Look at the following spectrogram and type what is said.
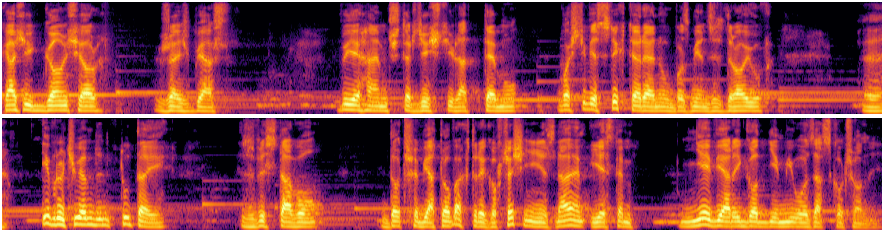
Kazik Gąsior, rzeźbiarz. Wyjechałem 40 lat temu, właściwie z tych terenów, bo z Międzyzdrojów. E, I wróciłem tutaj z wystawą do Trzebiatowa, którego wcześniej nie znałem i jestem niewiarygodnie miło zaskoczony.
